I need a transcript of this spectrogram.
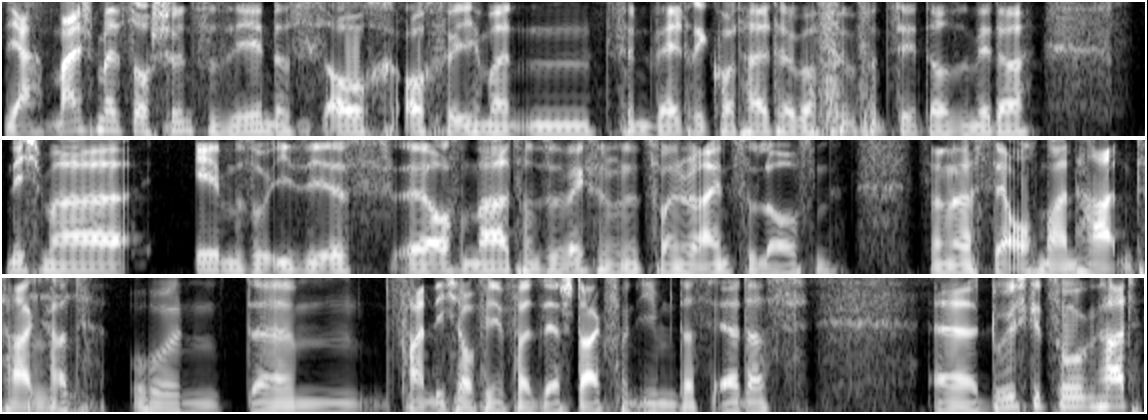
ja, manchmal ist es auch schön zu sehen, dass es auch, auch für jemanden, für einen Weltrekordhalter über 5.000 und 10.000 Meter nicht mal eben so easy ist, äh, auf den Marathon zu wechseln und eine 201 zu laufen, sondern dass der auch mal einen harten Tag mhm. hat. Und ähm, fand ich auf jeden Fall sehr stark von ihm, dass er das äh, durchgezogen hat.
